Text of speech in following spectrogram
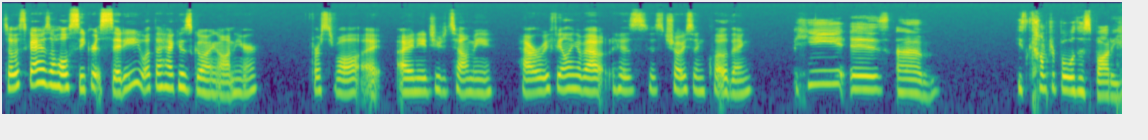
So this guy has a whole secret city? What the heck is going on here? First of all, I, I need you to tell me how are we feeling about his his choice in clothing? He is um he's comfortable with his body.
